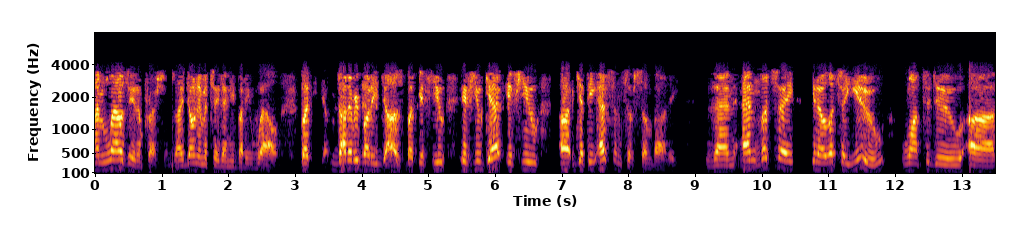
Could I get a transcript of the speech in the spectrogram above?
I'm lousy at impressions. I don't imitate anybody well, but not everybody does. But if you if you get if you uh, get the essence of somebody, then mm-hmm. and let's say you know let's say you want to do uh,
